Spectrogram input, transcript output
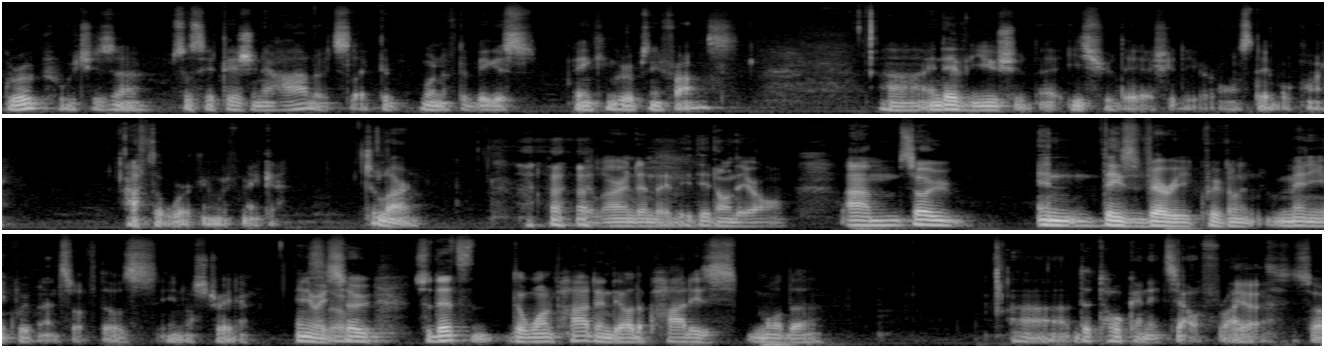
group, which is a Société Générale. It's like the, one of the biggest banking groups in France. Uh, and they've issued, uh, issued they actually their own stablecoin after working with Maker to learn. they learned and they did it on their own. Um, so, and there's very equivalent, many equivalents of those in Australia. Anyway, so, So- so that's the one part, and the other part is more the uh, the token itself, right? Yeah. So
